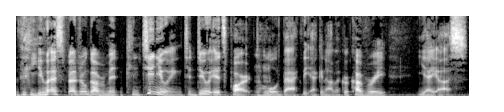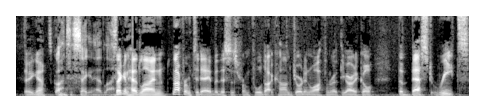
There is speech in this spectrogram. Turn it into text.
the U.S. federal government continuing to do its part to hold back the economic recovery. Yay us. There you go. Let's go on to the second headline. Second headline, not from today, but this is from Fool.com. Jordan Wathen wrote the article, "The Best REITs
